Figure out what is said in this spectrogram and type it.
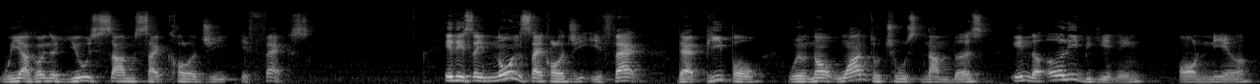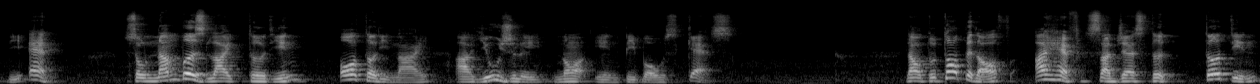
we are going to use some psychology effects. It is a known psychology effect that people will not want to choose numbers in the early beginning or near the end. So numbers like 13 or 39 are usually not in people's guess. Now to top it off, I have suggested 13,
